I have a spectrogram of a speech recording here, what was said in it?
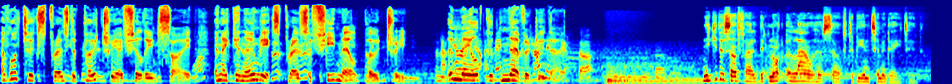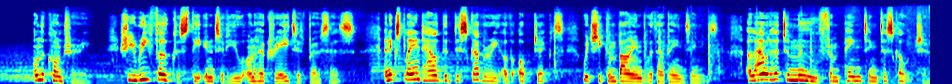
I want to express the poetry I feel inside, and I can only express a female poetry. A male could never do that. Niki de Saint-Phalle did not allow herself to be intimidated. On the contrary, she refocused the interview on her creative process and explained how the discovery of objects, which she combined with her paintings, allowed her to move from painting to sculpture.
